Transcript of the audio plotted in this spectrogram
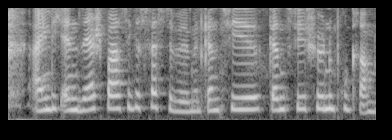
eigentlich ein sehr spaßiges Festival mit ganz viel, ganz viel schönem Programm.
